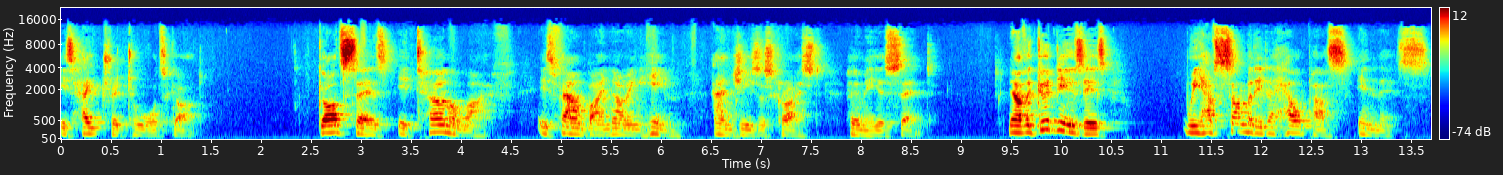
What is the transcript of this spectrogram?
is hatred towards God? God says eternal life is found by knowing Him and Jesus Christ, whom He has sent. Now, the good news is we have somebody to help us in this.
